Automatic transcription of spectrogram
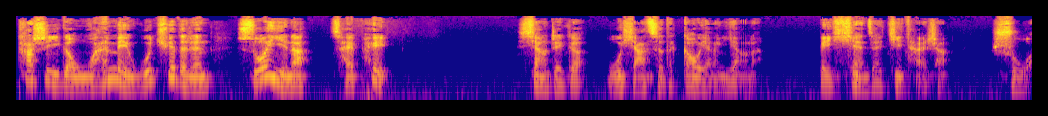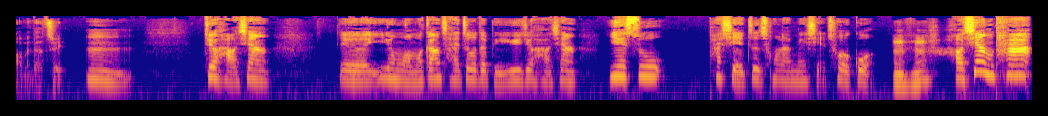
他是一个完美无缺的人，所以呢，才配像这个无瑕疵的羔羊一样呢，被献在祭坛上赎我们的罪。嗯，就好像，呃，用我们刚才做的比喻，就好像耶稣他写字从来没写错过，嗯哼，好像他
